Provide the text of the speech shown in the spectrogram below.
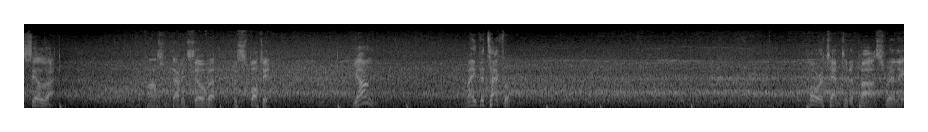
Silva. The pass from David Silva was spotted. Young. Made the tackle. Poor attempt at a pass, really.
